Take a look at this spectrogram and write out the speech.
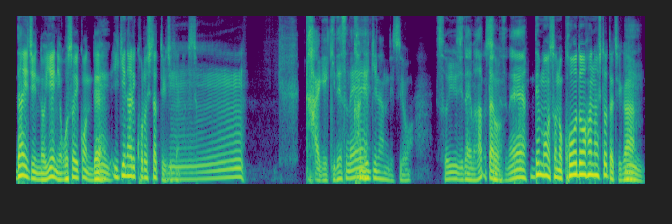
大臣の家に襲い込んで、うん。いきなり殺したっていう事件なんですよ。過激ですね。過激なんですよ。そういう時代もあったんですね。でもその行動派の人たちがうん。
